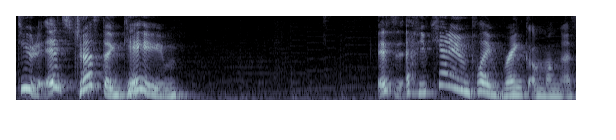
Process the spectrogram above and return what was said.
dude, it's just a game. It's you can't even play rank Among Us.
